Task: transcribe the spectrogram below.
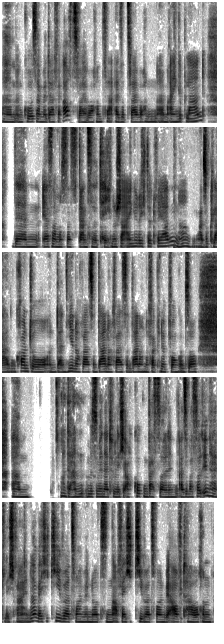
Ähm, Im Kurs haben wir dafür auch zwei Wochen, also zwei Wochen ähm, eingeplant. Denn erstmal muss das ganze Technische eingerichtet werden. Ne? Also klar, ein Konto und dann hier noch was und da noch was und da noch eine Verknüpfung und so. Ähm, und dann müssen wir natürlich auch gucken, was soll denn, also was soll inhaltlich rein, ne? Welche Keywords wollen wir nutzen? Auf welche Keywords wollen wir auftauchen?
